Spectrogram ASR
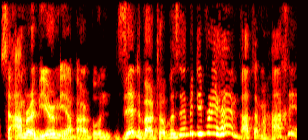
So Amar Rabbi Barbun Zed Bartov Zed He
